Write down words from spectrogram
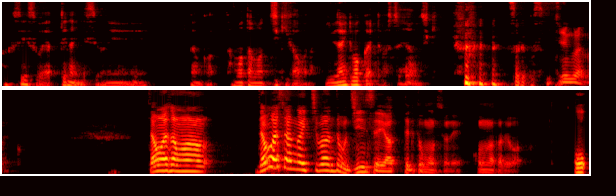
アクセスはやってないんですよね。なんか、たまたま時期が合わない。ユナイトばっかやってましたね、あの時期。それこそ。1年ぐらい前か。ジャマイさんは、ジャマイさんが一番でも人生やってると思うんですよね。この中では。お、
